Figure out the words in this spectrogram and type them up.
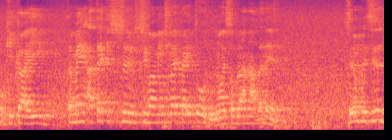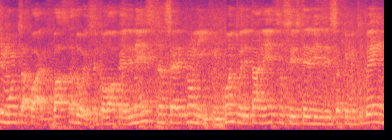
O que cair também, até que sucessivamente vai cair tudo, não vai sobrar nada nele. Você não precisa de muitos aquários, basta dois. Você coloca ele nesse, transfere para um limpo. Enquanto ele está nesse, você esteriliza isso aqui muito bem,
